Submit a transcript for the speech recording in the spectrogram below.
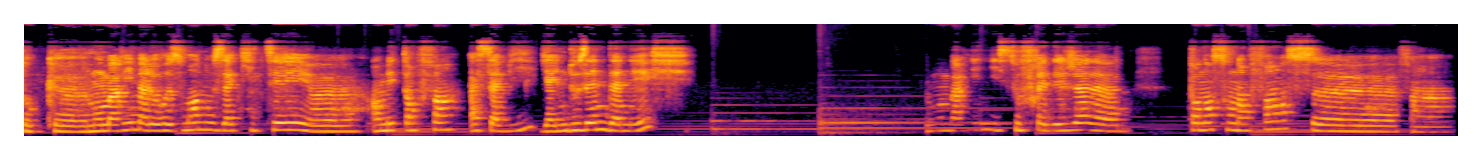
Donc euh, mon mari malheureusement nous a quittés euh, en mettant fin à sa vie il y a une douzaine d'années mari, il souffrait déjà euh, pendant son enfance. Euh, enfin,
